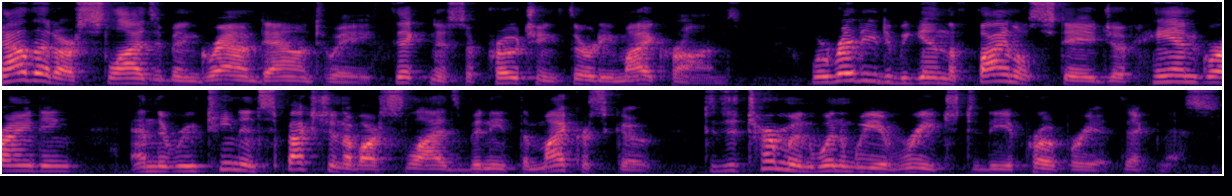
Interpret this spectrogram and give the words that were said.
Now that our slides have been ground down to a thickness approaching 30 microns, we're ready to begin the final stage of hand grinding and the routine inspection of our slides beneath the microscope to determine when we have reached the appropriate thickness.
